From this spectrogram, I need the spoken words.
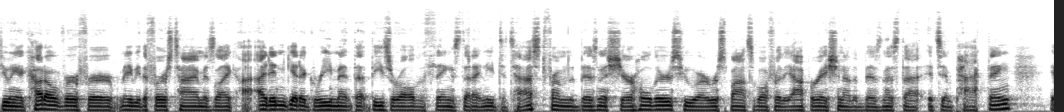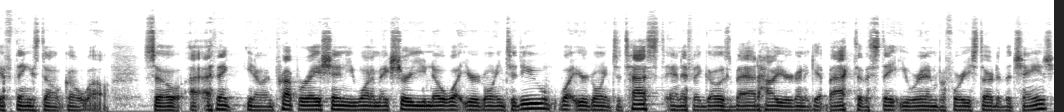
doing a cutover for maybe the first time is like, I didn't get agreement that these are all the things that I need to test from the business shareholders who are responsible for the operation of the business that it's impacting if things don't go well. So I think, you know, in preparation, you want to make sure you know what you're going to do, what you're going to test, and if it goes bad, how you're going to get back to the state you were in before you started the change.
